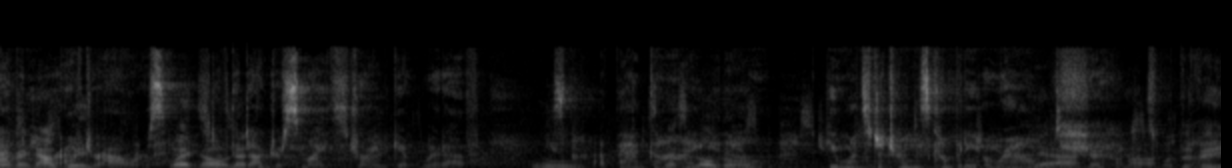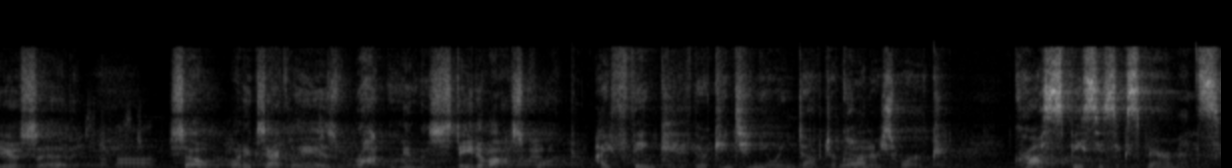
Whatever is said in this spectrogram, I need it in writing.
happen right now, here Gwen. after hours. What? No, Stuff nothing. Dr. Smythe's trying to get rid of. Ooh. He's not a bad guy, Nice you know? He wants to turn this company around. Yeah. Yeah, Uh-huh. that's what the video said. Uh-huh. So, what exactly is rotten in the state of Oscorp? I think they're continuing Dr. Yeah. Connor's work. Cross-species experiments.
